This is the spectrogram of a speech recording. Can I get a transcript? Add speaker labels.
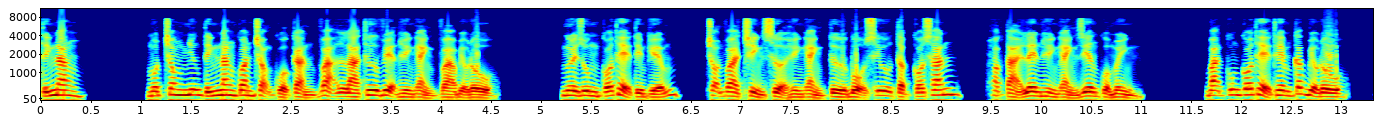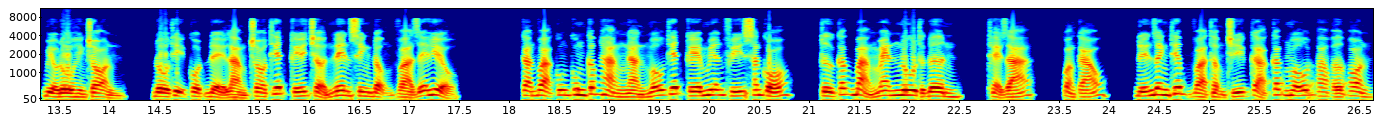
Speaker 1: Tính năng Một trong những tính năng quan trọng của cản vạ là thư viện hình ảnh và biểu đồ. Người dùng có thể tìm kiếm, chọn và chỉnh sửa hình ảnh từ bộ siêu tập có sẵn, hoặc tải lên hình ảnh riêng của mình. Bạn cũng có thể thêm các biểu đồ, biểu đồ hình tròn, đồ thị cột để làm cho thiết kế trở nên sinh động và dễ hiểu. Cản vạ cũng cung cấp hàng ngàn mẫu thiết kế miễn phí sẵn có, từ các bảng menu thực đơn, thẻ giá, quảng cáo, đến danh thiếp và thậm chí cả các mẫu PowerPoint.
